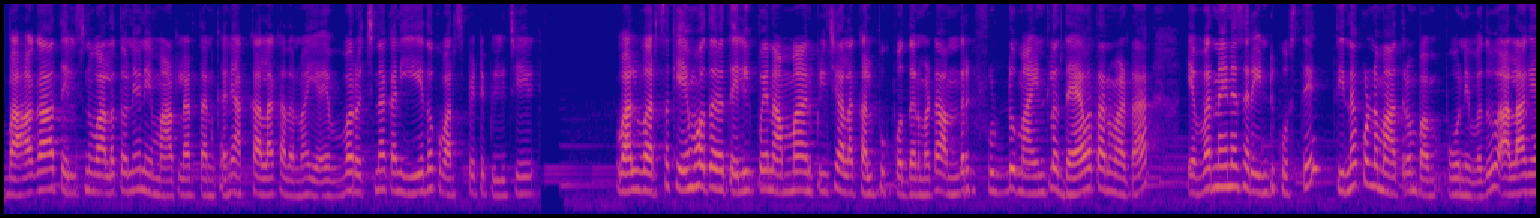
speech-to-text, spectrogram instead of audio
బాగా తెలిసిన వాళ్ళతోనే నేను మాట్లాడతాను కానీ అక్క అలా కదమ్మా ఎవరు వచ్చినా కానీ ఏదో ఒక వరుస పెట్టి పిలిచి వాళ్ళు వరుసకి ఏమవుతుందో తెలియకపోయినా అమ్మ అని పిలిచి అలా కలుపుకుపోద్ది అనమాట అందరికి ఫుడ్ మా ఇంట్లో దేవత అనమాట ఎవరినైనా సరే ఇంటికి వస్తే తినకుండా మాత్రం పోనివ్వదు. అలాగే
